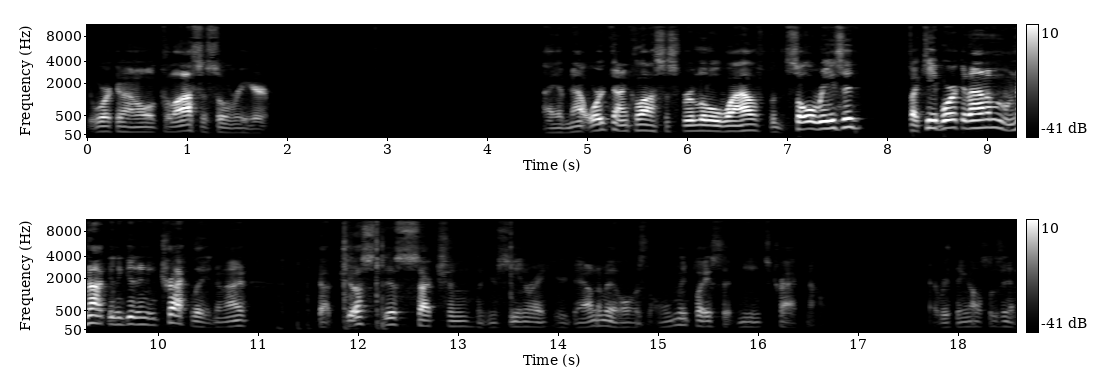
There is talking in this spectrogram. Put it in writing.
get working on old Colossus over here. I have not worked on Colossus for a little while for the sole reason if I keep working on them, I'm not going to get any track laid. And I got just this section that you're seeing right here down the middle is the only place that needs track now. Everything else is in.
